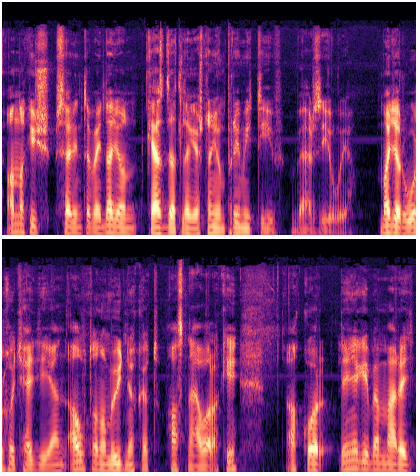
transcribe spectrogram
annak is szerintem egy nagyon kezdetleges, nagyon primitív verziója. Magyarul, hogyha egy ilyen autonóm ügynököt használ valaki, akkor lényegében már egy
